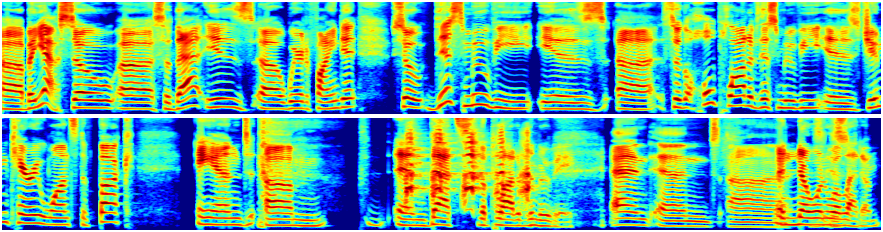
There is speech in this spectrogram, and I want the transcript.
uh but yeah so uh so that is uh where to find it. So this movie is uh so the whole plot of this movie is Jim Carrey wants to fuck and um and that's the plot of the movie And and uh, and no one will let him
